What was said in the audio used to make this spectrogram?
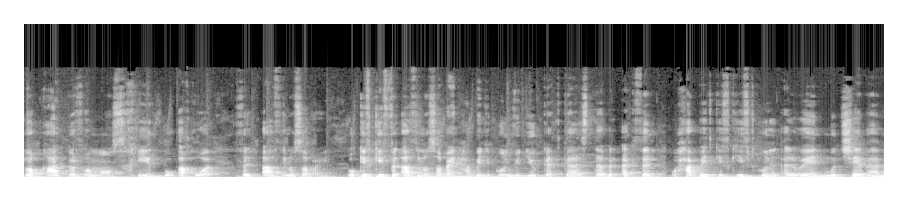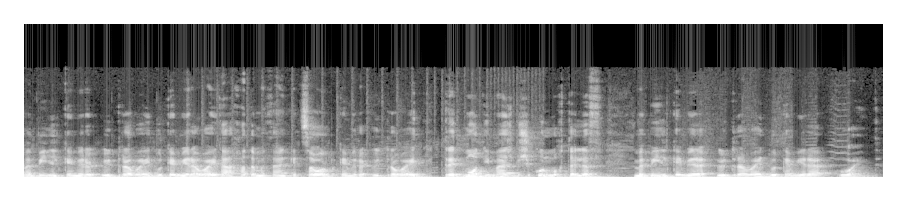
توقعت performance خير وأقوى في ال 72 وكيف كيف في ال 72 حبيت يكون الفيديو 4K stable أكثر وحبيت كيف كيف تكون الألوان متشابهة ما بين الكاميرا ال ultra wide والكاميرا wide. على خاطر مثلا كي تصور بالكاميرا ال ultra wide traitement d'image باش يكون مختلف ما بين الكاميرا ال ultra wide والكاميرا wide.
